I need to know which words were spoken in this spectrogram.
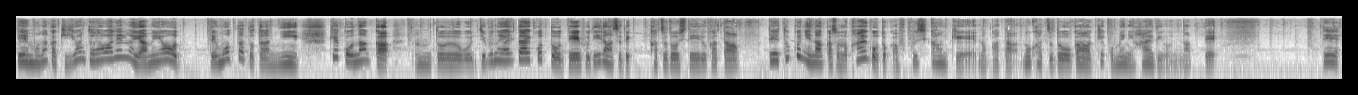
でもなんか起業にとらわれるのやめようって思った途端に結構なんか、うんと自分のやりたいことでフリーランスで活動している方で特になんかその介護とか福祉関係の方の活動が結構目に入るようになってで、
